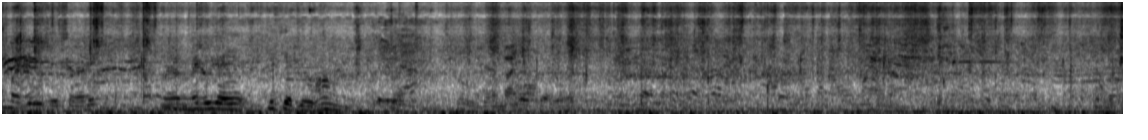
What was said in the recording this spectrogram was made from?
มาดูเฉยๆไม่ไม่รู้ยังขี้เกียจอยู่ห้อง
